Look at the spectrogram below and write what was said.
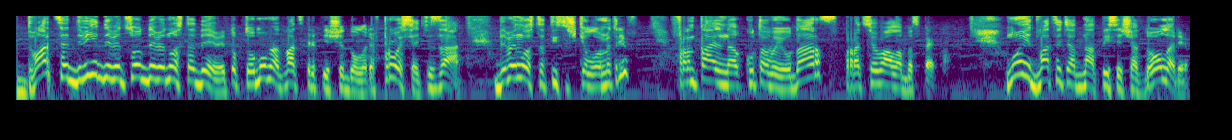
22 999, тобто умовно 23 тисячі доларів. Просять за 90 тисяч кілометрів. Фронтально кутовий удар спрацювала безпека. Ну і 21 тисяча доларів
